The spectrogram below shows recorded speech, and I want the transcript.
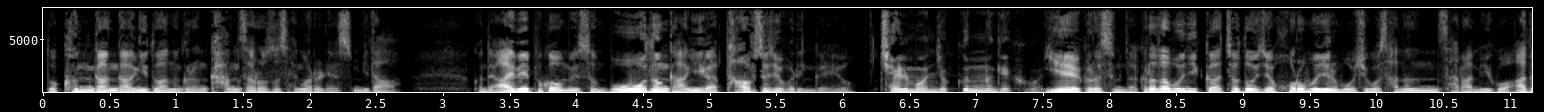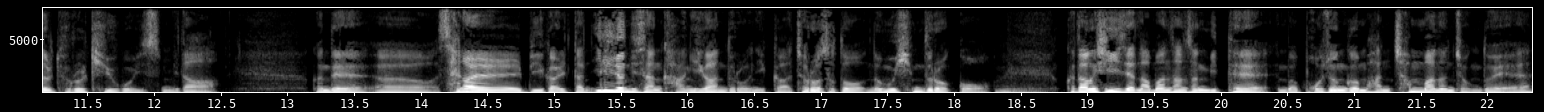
또 건강 강의도 하는 그런 강사로서 생활을 했습니다. 근데 IMF가 오면서 모든 강의가 다 없어져 버린 거예요. 제일 먼저 끊는 게 그거죠. 예, 그렇습니다. 그러다 보니까 저도 이제 호르몬을 모시고 사는 사람이고 아들 둘을 키우고 있습니다. 근데 어, 생활비가 일단 1년 이상 강의가 안 들어오니까 저로서도 너무 힘들었고 음. 그 당시 이제 남한산성 밑에 뭐 보존금 한 천만 원 정도에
